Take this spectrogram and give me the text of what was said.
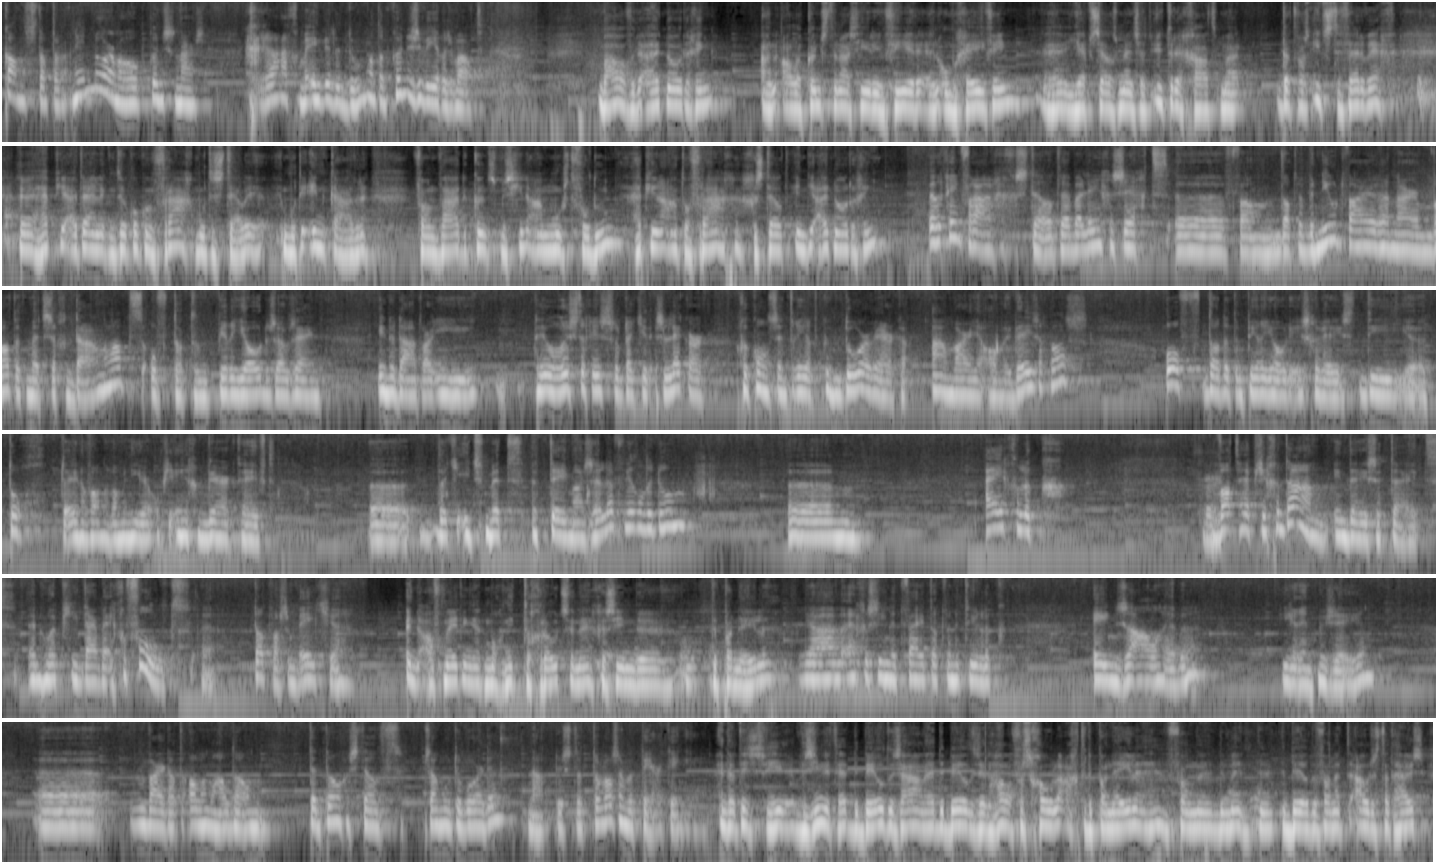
kans dat er een enorme hoop kunstenaars graag mee willen doen, want dan kunnen ze weer eens wat. Behalve de uitnodiging aan alle kunstenaars hier in Veren en omgeving. Uh, je hebt zelfs mensen uit Utrecht gehad, maar dat was iets te ver weg. Uh, heb je uiteindelijk natuurlijk ook een vraag moeten stellen, moeten inkaderen van waar de kunst misschien aan moest voldoen. Heb je een aantal vragen gesteld in die uitnodiging? We hebben geen vragen gesteld. We hebben alleen gezegd uh, van dat we benieuwd waren naar wat het met ze gedaan had. Of dat een periode zou zijn, inderdaad, waarin heel rustig is, zodat je dus lekker geconcentreerd kunt doorwerken aan waar je al mee bezig was. Of dat het een periode is geweest die uh, toch op de een of andere manier op je ingewerkt heeft. Uh, dat je iets met het thema zelf wilde doen. Um, eigenlijk, Vrij. wat heb je gedaan in deze tijd? En hoe heb je je daarbij gevoeld? Uh, dat was een beetje en de afmeting, het mocht niet te groot zijn, hè, gezien de, de panelen. Ja, en gezien het feit dat we natuurlijk één zaal hebben, hier in het museum, uh, waar dat allemaal dan tentoongesteld zou moeten worden. Nou, dus dat, er was een beperking. En dat is, hier, we zien het, hè, de beeldenzaal. Hè, de beelden zijn half verscholen achter de panelen hè, van de, de, de, beelden van het oude stadhuis.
